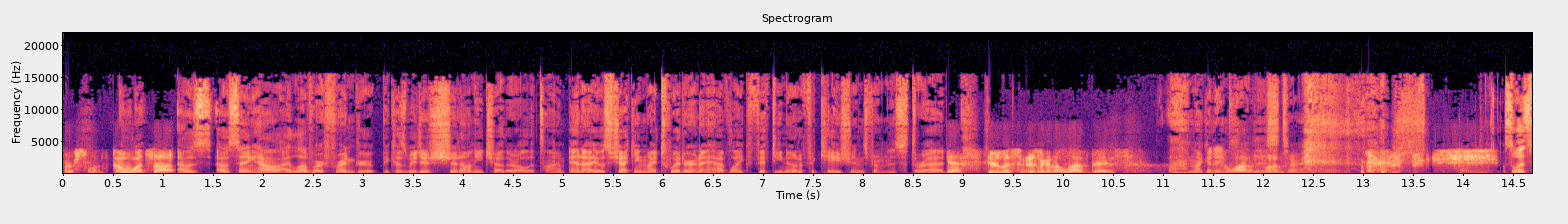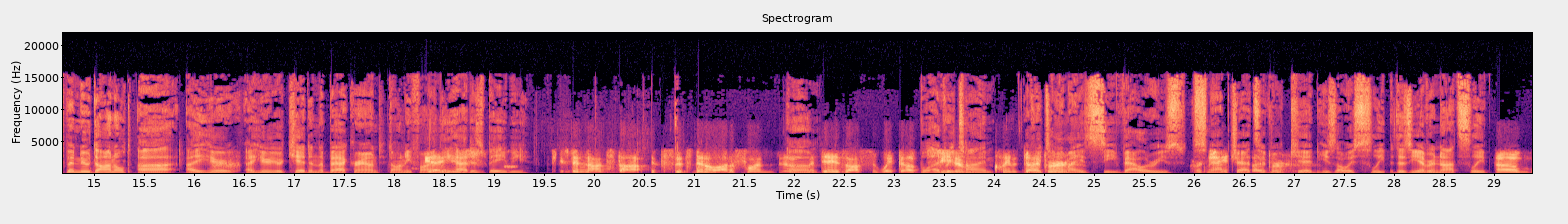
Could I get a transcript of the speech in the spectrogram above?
first one. So Um, what's up? I was I was saying how I love our friend group because we just shit on each other all the time. And I was checking my Twitter and I have like 50 notifications from this thread. Yes, your listeners are gonna love this. I'm not going to include this. It's all right. so what's been new, Donald? Uh, I hear I hear your kid in the background. Donnie finally he's- had his baby. He's been nonstop. It's it's been a lot of fun. You know, Um, my days off to wake up, Well, every him, time clean a every time I see Valerie's Snapchats of your kid, he's always sleep. Does he ever not sleep? Um,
